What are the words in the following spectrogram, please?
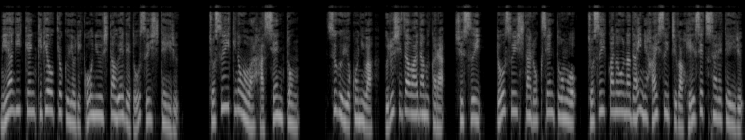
宮城県企業局より購入した上で導水している。貯水機能は8000トン。すぐ横には、漆沢ダムから取水、導水した6000トンを貯水可能な第二排水地が併設されている。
